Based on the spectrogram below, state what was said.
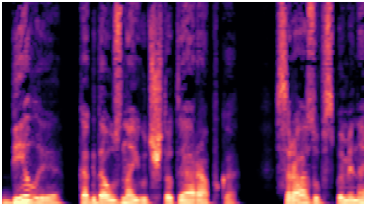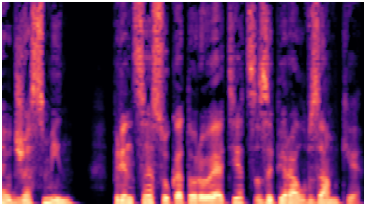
Белые, когда узнают, что ты арабка, сразу вспоминают Жасмин, принцессу, которую отец запирал в замке.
